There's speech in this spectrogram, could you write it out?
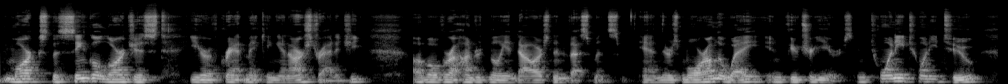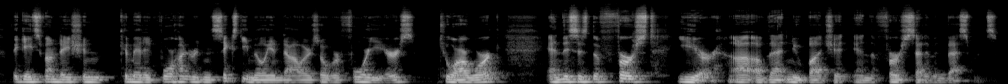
marks the single largest year of grant making in our strategy of over $100 million in investments. And there's more on the way in future years. In 2022, the Gates Foundation committed $460 million over four years to our work. And this is the first year uh, of that new budget and the first set of investments.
